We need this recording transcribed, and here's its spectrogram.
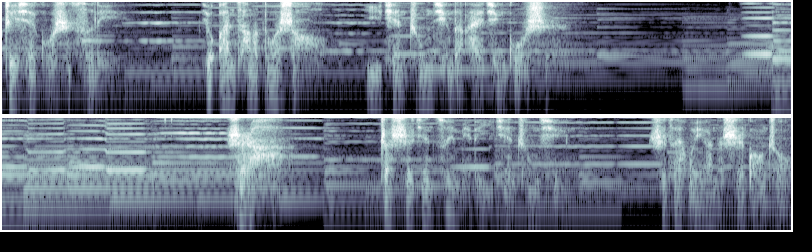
这些古诗词里。又暗藏了多少一见钟情的爱情故事？是啊，这世间最美的一见钟情，是在灰暗的时光中，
